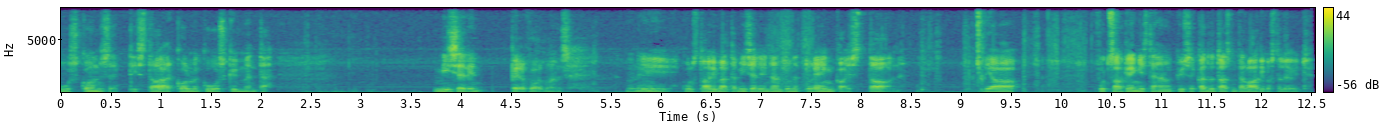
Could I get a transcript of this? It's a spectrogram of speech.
uusi konsepti, Star 360 Michelin Performance. No niin, kuulostaa hyvältä. Michelin on tunnettu renkaistaan. Ja futsal kengistähän on kyse. Katsotaan mitä laatikosta löytyy.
